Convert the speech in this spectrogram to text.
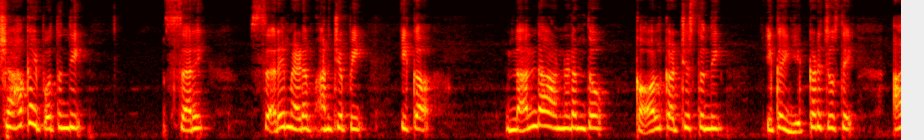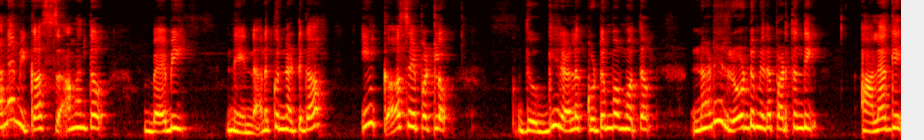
షాక్ అయిపోతుంది. సరే సరే మేడం అని చెప్పి ఇక నంద అనడంతో కాల్ కట్ చేస్తుంది. ఇక ఎక్కడ చూస్తే అనామిక సామంతో బేబీ నేను అనుకున్నట్టుగా ఇంకాసేపట్లో దుగ్గిరాల కుటుంబం మొత్తం నడి రోడ్డు మీద పడుతుంది. అలాగే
